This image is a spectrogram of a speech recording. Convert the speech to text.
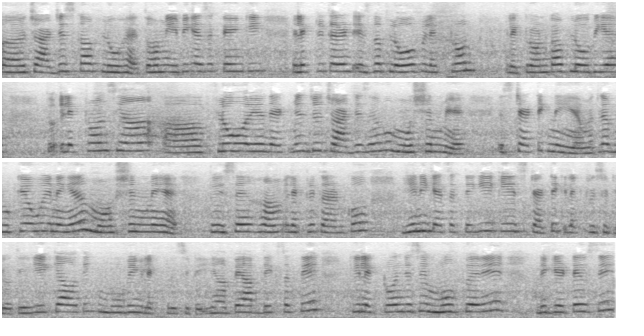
चार्जेस का फ्लो है. तो हम ये भी कह सकते हैं कि electric current is the flow of electron electron का फ्लो भी है. तो इलेक्ट्रॉन्स यहाँ फ्लो हो रहे हैं. दैट मीन्स जो चार्जेस हैं वो मोशन में है. स्टैटिक नहीं है. मतलब रुके हुए नहीं है मोशन में है. तो इसे हम इलेक्ट्रिक करंट को ये नहीं कह सकते कि ये स्टैटिक इलेक्ट्रिसिटी होती है. ये क्या होती है? मूविंग इलेक्ट्रिसिटी यहाँ पे आप देख सकते हैं कि इलेक्ट्रॉन जैसे मूव करें निगेटिव से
